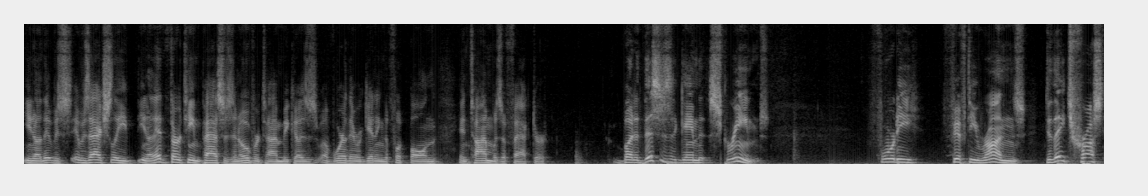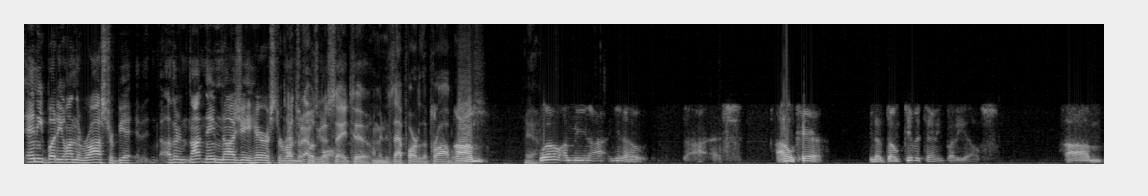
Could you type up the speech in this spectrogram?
You know, it was it was actually you know they had 13 passes in overtime because of where they were getting the football and, and time was a factor. But this is a game that screams 40, 50 runs. Do they trust anybody on the roster, be other not named Najee Harris, to run That's the what I was going to say too. I mean, is that part of the problem? Um, yeah. Well, I mean, I, you know, I, I don't care. You know, don't give it to anybody else. Um,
